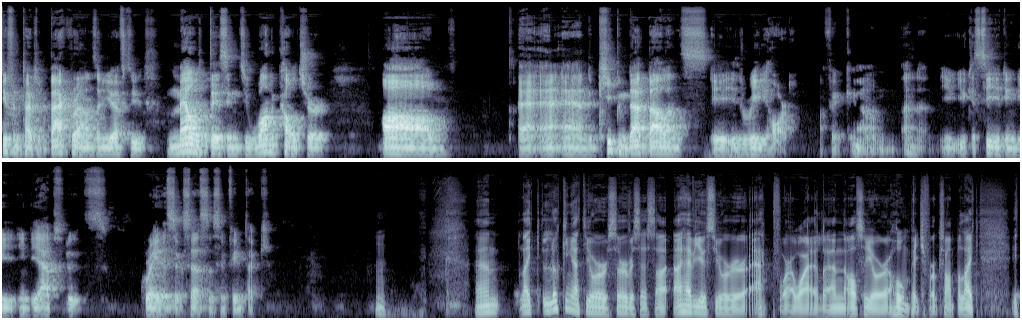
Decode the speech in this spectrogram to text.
different types of backgrounds and you have to melt this into one culture um, and, keeping that balance is, really hard i think um, and you, you can see it in the in the absolute greatest successes in fintech. Hmm. And like looking at your services, I, I, have used your app for a while and also your homepage, for example. Like it,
